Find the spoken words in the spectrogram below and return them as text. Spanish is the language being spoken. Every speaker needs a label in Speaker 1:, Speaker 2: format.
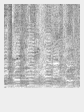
Speaker 1: Helicóptero, helicóptero.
